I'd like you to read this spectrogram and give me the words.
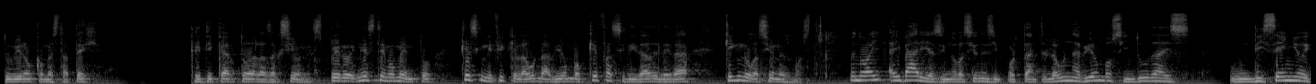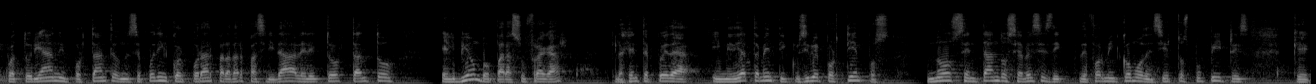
tuvieron como estrategia criticar todas las acciones. Pero en este momento, ¿qué significa la urna biombo? ¿Qué facilidades le da? ¿Qué innovaciones muestra? Bueno, hay, varias innovaciones importantes. La urna biombo sin duda es un diseño ecuatoriano importante donde se puede incorporar para dar facilidad al elector tanto el biombo para sufragar, que la gente pueda inmediatamente, inclusive por tiempos, no sentándose a veces de, forma incómoda en ciertos pupitres, que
